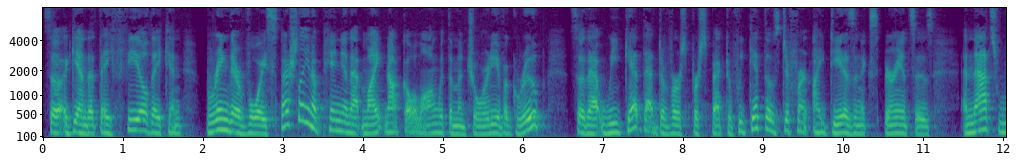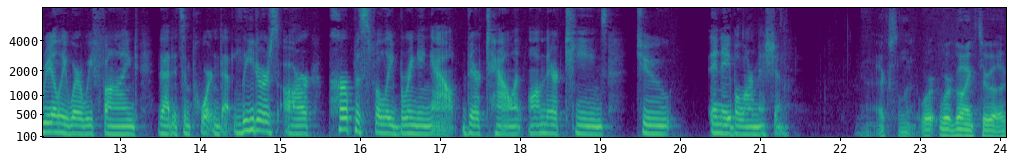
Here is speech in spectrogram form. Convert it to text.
So again, that they feel they can bring their voice, especially an opinion that might not go along with the majority of a group, so that we get that diverse perspective. We get those different ideas and experiences and that's really where we find that it's important that leaders are purposefully bringing out their talent on their teams to enable our mission. Yeah, excellent. We're, we're going through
